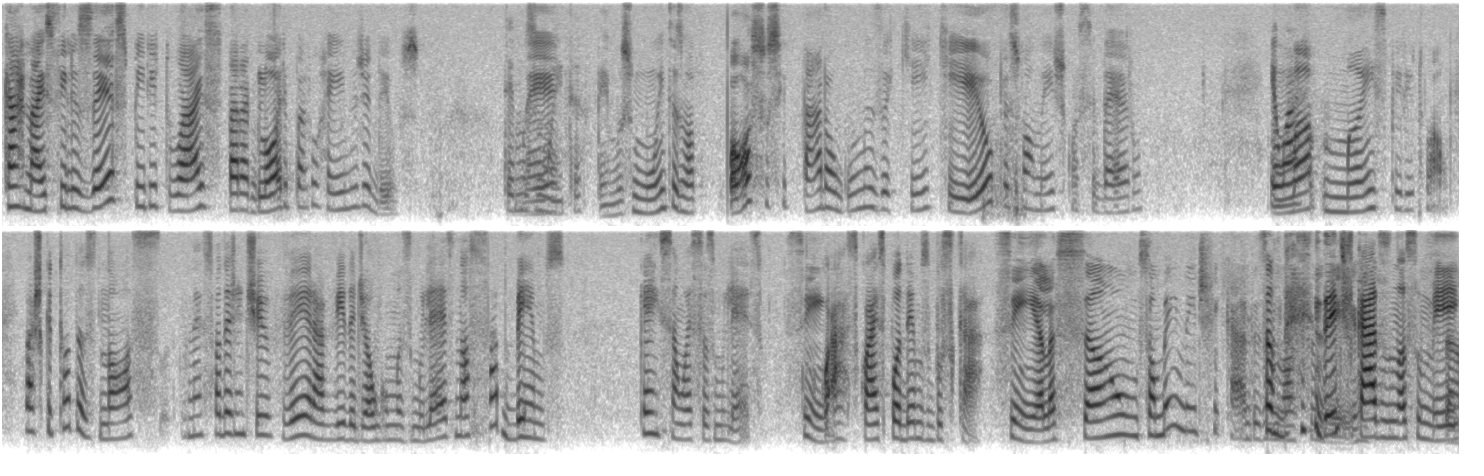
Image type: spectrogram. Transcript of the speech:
carnais, filhos espirituais para a glória e para o reino de Deus. Temos né? muita. Temos muitas, posso citar algumas aqui que eu pessoalmente considero Eu uma mãe espiritual. Eu acho que todas nós, né, só da gente ver a vida de algumas mulheres, nós sabemos quem são essas mulheres, Sim, as quais podemos buscar. sim, elas são, são bem identificadas São no bem nosso meio. identificados no nosso meio.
